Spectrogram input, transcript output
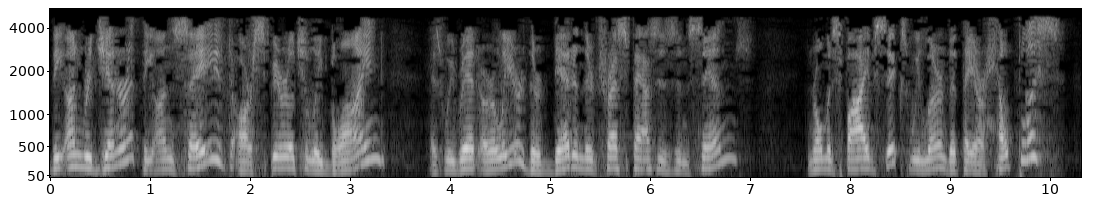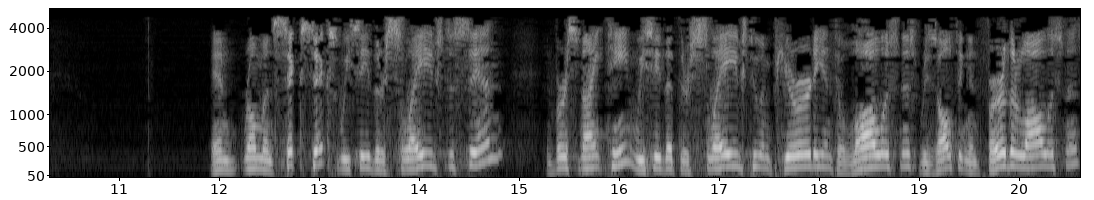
the unregenerate, the unsaved, are spiritually blind. As we read earlier, they're dead in their trespasses and sins. In Romans 5 6, we learn that they are helpless. In Romans 6 6, we see they're slaves to sin. In verse 19, we see that they're slaves to impurity and to lawlessness, resulting in further lawlessness.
